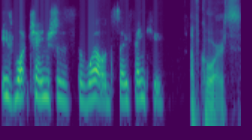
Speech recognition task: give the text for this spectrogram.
is what changes the world. So thank you. Of course.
